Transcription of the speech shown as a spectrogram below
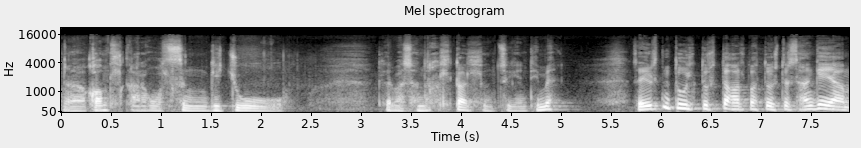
гомдол гаргуулсан гэж үү. Тэгэхээр бас сонирхолтой л үнцэг юм тийм ээ. За Эрдэнэт үйлдвэртэй холбоотой өчтөр сангийн яам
